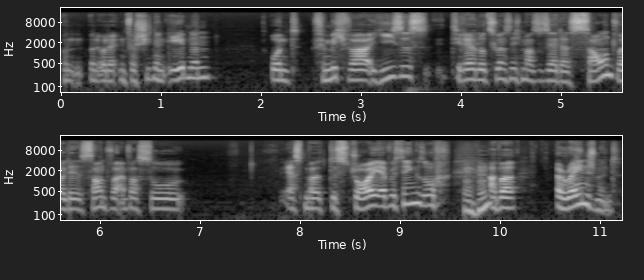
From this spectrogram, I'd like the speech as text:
und, und, oder in verschiedenen Ebenen. Und für mich war Jesus die Revolution ist nicht mal so sehr der Sound, weil der Sound war einfach so erstmal destroy everything so, Mhm. aber Arrangement,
